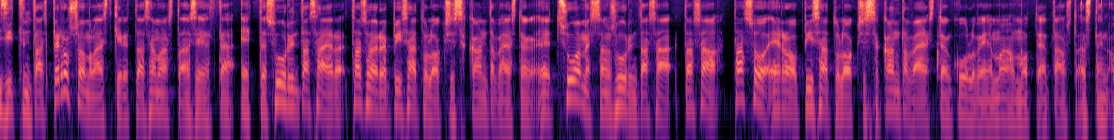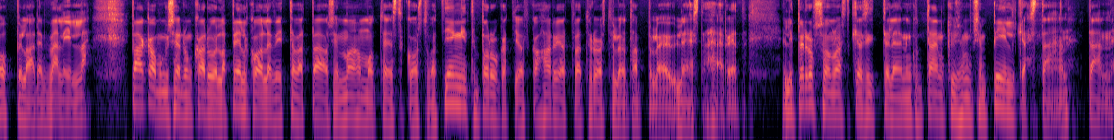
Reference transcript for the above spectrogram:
Ja sitten taas perussuomalaiset kirjoittaa samasta asiasta, että suurin tasaero, tasoero PISA-tuloksissa kantaväestön, että Suomessa on suurin tasa, tasa, tasoero PISA-tuloksissa kantaväestöön kuuluvien ja maahanmuuttajataustaisten oppilaiden välillä. Pääkaupunkiseudun kaduilla pelkoa levittävät pääosin maahanmuuttajista koostuvat jengit ja porukat, jotka harjoittavat ryöstelyä, tappeluja ja yleistä häiriötä. Eli perussuomalaiset käsittelee niin kuin tämän kysymyksen pelkästään tämän,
